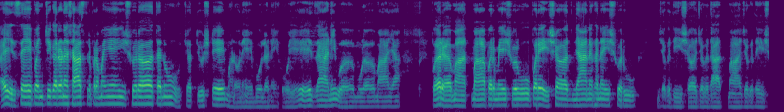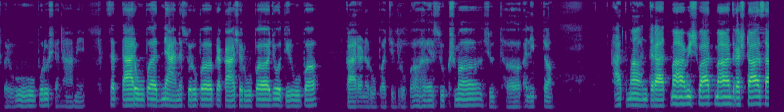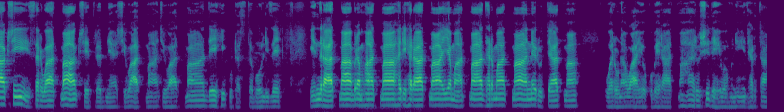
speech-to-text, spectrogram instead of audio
ऐसे पंचीकरण शास्त्र प्रमये ईश्वर तनु चत्युष्टे म्हणून हे बोलणे होये जाणीव मूळ माया. परमात्मा परमेश्वरू परेश ज्ञानघन ईश्वरू जगदीश जगदात्मा जगदेश्वरू पुरुष नामे. सत्तारूप ज्ञानस्वरूप प्रकाशरूप ज्योतिरूप. कारणरूप चिद्रूप सूक्ष्म शुद्ध अलिप्त। आत्मा अंतरात्मा विश्वात्मा द्रष्टा साक्षी सर्वात्मा क्षेत्रज्ञ शिवात्मा जीवात्मा देही कुटस्थ बोलिजे। इंद्रात्मा ब्रह्मात्मा हरिहरात्मा यमात्मा धर्मात्मा नैऋत्यात्मा वरुण वायु कुबेरात्मा ऋषिदेव मुनी धरता।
